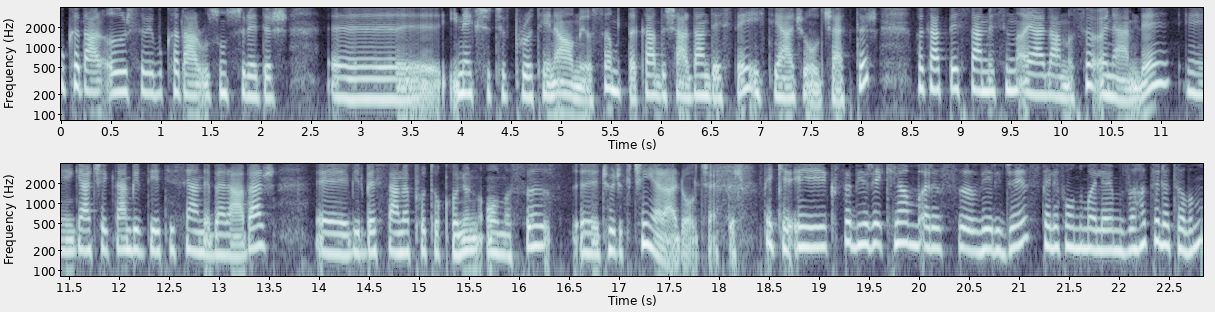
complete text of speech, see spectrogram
bu kadar ağırsa ve bu kadar uzun süredir e, inek sütü proteini almıyorsa mutlaka dışarıdan desteğe ihtiyacı olacaktır. Fakat beslenmesinin ayarlanması önemli. E, gerçekten bir diyetisyenle beraber e, bir beslenme protokolünün olması e, çocuk için yararlı olacaktır. Peki e, kısa bir reklam arası vereceğiz. Telefon numaralarımızı hatırlatalım.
